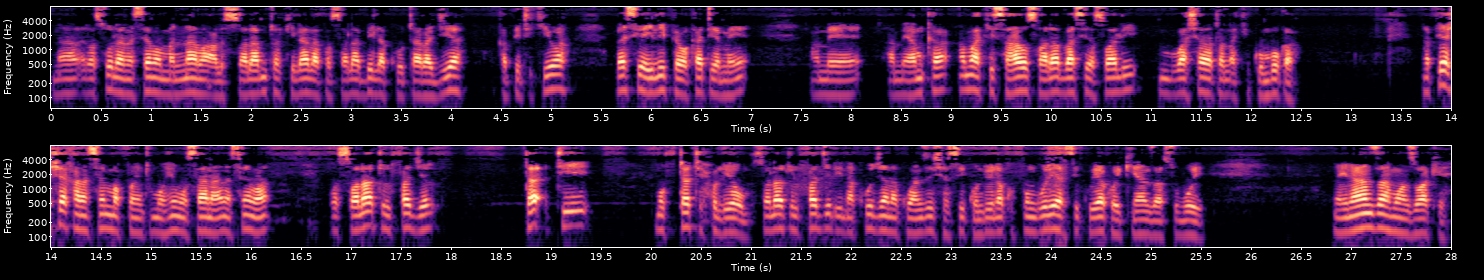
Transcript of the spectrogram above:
na rasul anasema manama ala sala mtu akilala kwa sala bila kutarajia akapitikiwa basi ailipe wakati ame ame ameamka. Ama akisahau sala basi aswali mubasharatan akikumbuka na pia Sheikh anasema point muhimu sana. Anasema wasalatu alfajr tati muftatihu al-yawm. Salatu al-fajr inakuja na kuanzisha siku ndio inakufungulia siku yako ikianza asubuhi. Na inaanza mwanzo wake.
